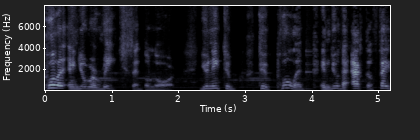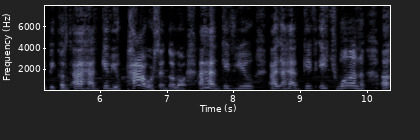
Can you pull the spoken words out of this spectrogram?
Pull it and you will reach, said the Lord. You need to to pull it and do the act of faith because I have give you power, said the Lord. I have give you, I have give each one uh,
